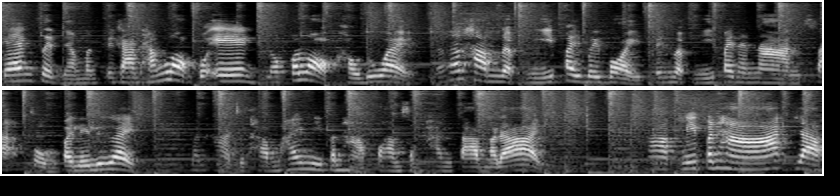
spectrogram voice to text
แกล้งเสร็จเนี่ยมันเป็นการทั้งหลอกตัวเองแล้วก็หลอกเขาด้วย แล้วถ้าทำแบบนี้ไปบ่อยๆ เป็นแบบนี้ไปนานๆ สะสมไปเรื่อยๆ มันอาจจะทำให้มีปัญหาความสัมพันธ์ตามมาได้ หากมีปัญหาอยาก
